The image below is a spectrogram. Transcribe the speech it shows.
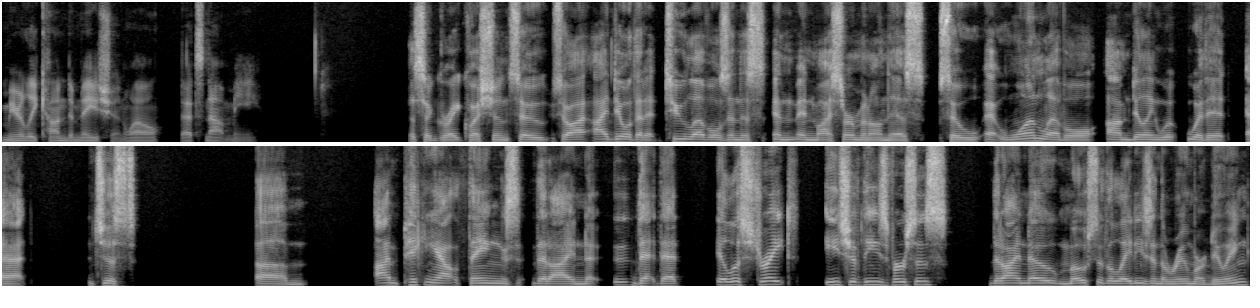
merely condemnation. Well, that's not me. That's a great question. So, so I, I deal with that at two levels in this in, in my sermon on this. So, at one level, I'm dealing w- with it at just, um, I'm picking out things that I know that that illustrate each of these verses that I know most of the ladies in the room are doing,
